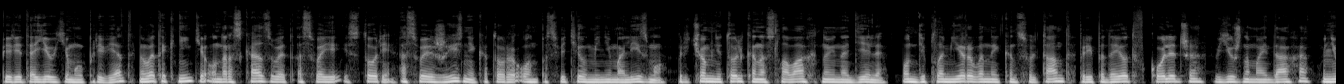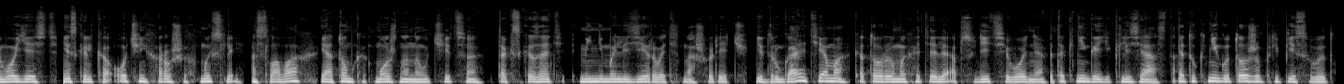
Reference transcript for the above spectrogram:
передаю ему привет. Но в этой книге он рассказывает о своей истории, о своей жизни, которую он посвятил минимализму. Причем не только на словах, но и на деле. Он дипломированный консультант, преподает в колледже в Южном Айдахо. У него есть несколько очень хороших мыслей о словах и о том, как можно научиться Yeah. Так сказать, минимализировать нашу речь. И другая тема, которую мы хотели обсудить сегодня, это книга Екклезиаста. Эту книгу тоже приписывают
